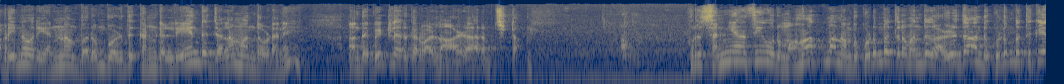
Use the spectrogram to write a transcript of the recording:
அப்படின்னு ஒரு எண்ணம் வரும்பொழுது கண்கள்லேந்து ஜலம் வந்த உடனே அந்த வீட்டில் இருக்கிறவாள்லாம் அழ ஆரம்பிச்சிட்டான். ஒரு சன்னியாசி ஒரு மகாத்மா நம்ம குடும்பத்தில் வந்து அழுதா அந்த குடும்பத்துக்கே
